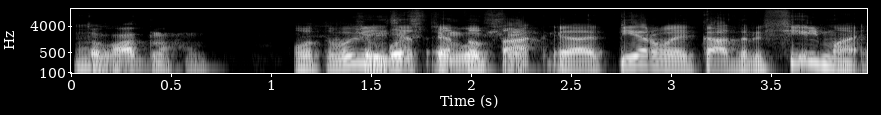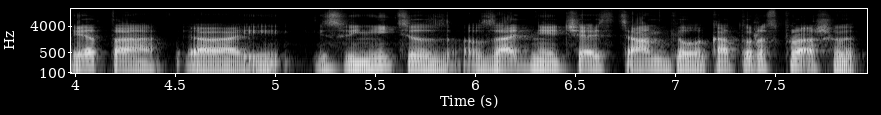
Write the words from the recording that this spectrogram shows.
Да ну, ладно. Вот выглядит больше, это лучше. так. Э, первые кадры фильма это, э, извините, задняя часть ангела, который спрашивает,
